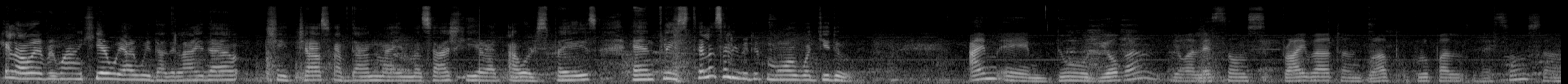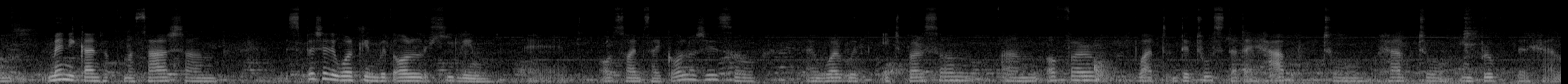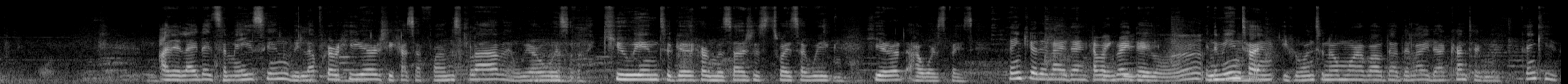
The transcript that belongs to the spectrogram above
Hello everyone, here we are with Adelaida. She just have done my massage here at our space. And please tell us a little bit more what you do. I'm um, do yoga, yoga lessons, private and group, groupal lessons, and many kinds of massage, and especially working with all healing. Also, I'm psychologist, so I work with each person and offer what the tools that I have to help to improve their health. Adelaida is amazing. We love her here. She has a fans club, and we are always queuing to get her massages twice a week here at our space. Thank you, Adelaida, and have Thank a great day. you. In the meantime, if you want to know more about Adelaida, contact me. Thank you.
